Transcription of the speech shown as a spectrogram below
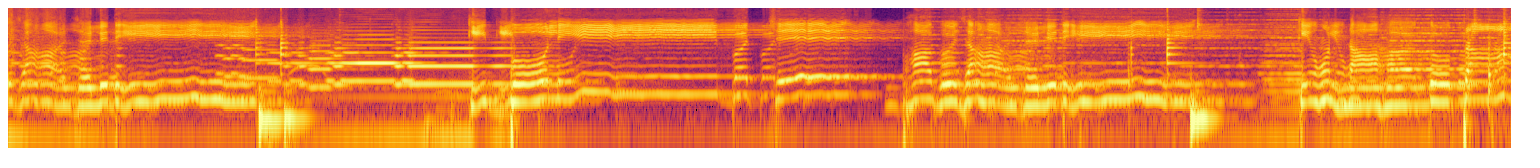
जा जल्दी। की बोली बच्चे भाग जा जल्दी। क्यों नाहक प्राण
